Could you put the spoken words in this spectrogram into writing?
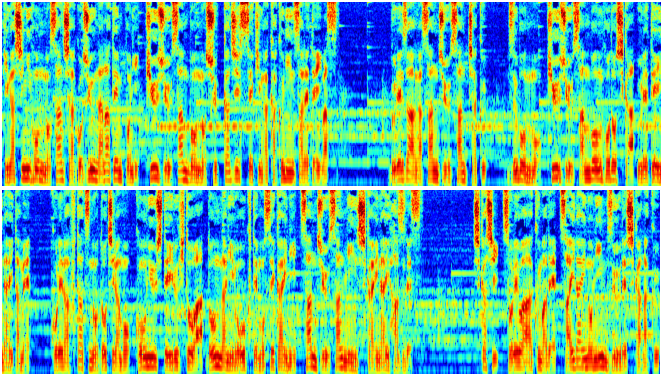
東日本の3社57店舗に93本の出荷実績が確認されています。ブレザーが33着、ズボンも93本ほどしか売れていないため、これら2つのどちらも購入している人はどんなに多くても世界に33人しかいないはずです。しかし、それはあくまで最大の人数でしかなく、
